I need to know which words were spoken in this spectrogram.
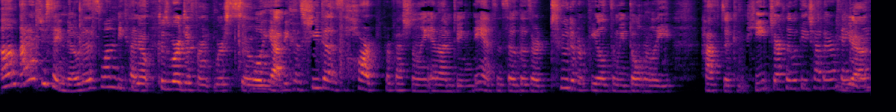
Um, I'd actually say no to this one because No, because we're different. We're so. Well, yeah, because she does harp professionally and I'm doing dance, and so those are two different fields, and we don't really have to compete directly with each other, thankfully. Yeah.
